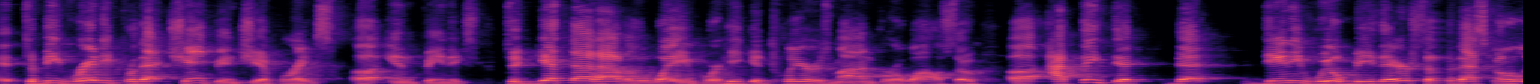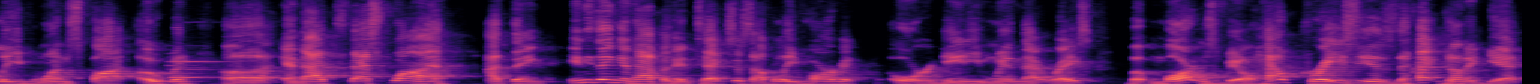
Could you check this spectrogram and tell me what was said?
eh, to be ready for that championship race uh, in Phoenix to get that out of the way where he could clear his mind for a while. So uh, I think that that Denny will be there, so that's going to leave one spot open, uh, and that's that's why I think anything can happen at Texas. I believe Harvick or Denny win that race. But Martinsville, how crazy is that going to get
